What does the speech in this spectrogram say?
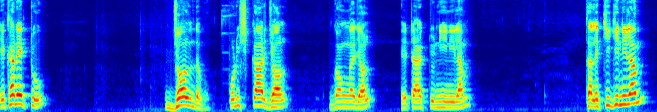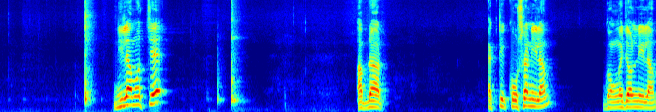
এখানে একটু জল দেব, পরিষ্কার জল। গঙ্গা জল, এটা একটু নিয়ে নিলাম। তাহলে কি কি নিলাম? নিলাম হচ্ছে আপনার একটি কোষা নিলাম, গঙ্গা জল নিলাম,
